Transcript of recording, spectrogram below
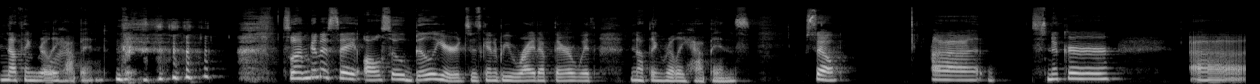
Nothing really happened. so I'm going to say also billiards is going to be right up there with nothing really happens. So, uh, snooker, uh,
